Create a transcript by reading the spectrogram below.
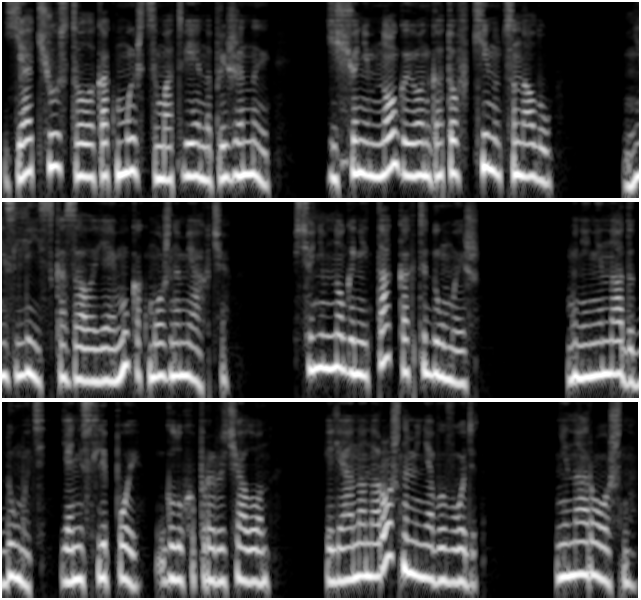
Я чувствовала, как мышцы Матвея напряжены. Еще немного, и он готов кинуться на Лу. «Не злись», — сказала я ему как можно мягче. «Все немного не так, как ты думаешь». «Мне не надо думать, я не слепой», — глухо прорычал он. «Или она нарочно меня выводит?» Не нарочно.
